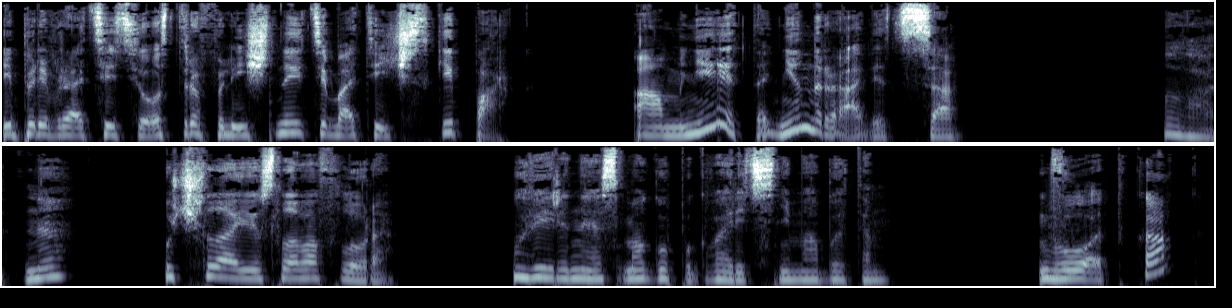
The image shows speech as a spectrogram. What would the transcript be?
и превратить остров в личный тематический парк. А мне это не нравится». «Ладно», — учла ее слова Флора. «Уверена, я смогу поговорить с ним об этом». «Вот как?»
